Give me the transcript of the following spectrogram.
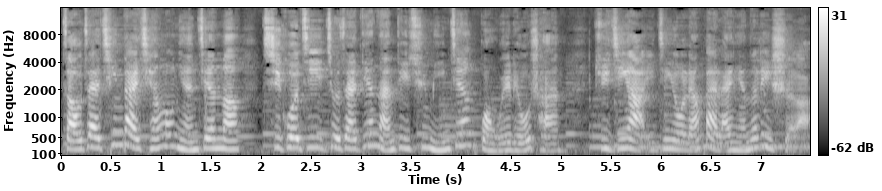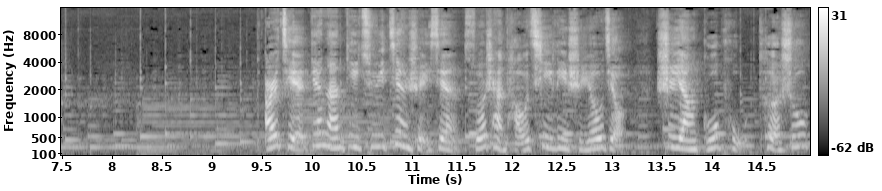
早在清代乾隆年间呢，汽锅鸡就在滇南地区民间广为流传，距今啊已经有两百来年的历史了。而且滇南地区建水县所产陶器历史悠久，式样古朴特殊。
